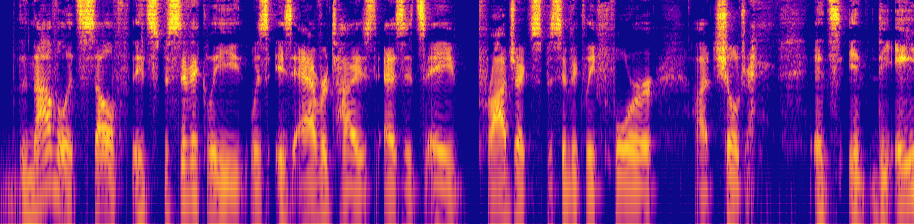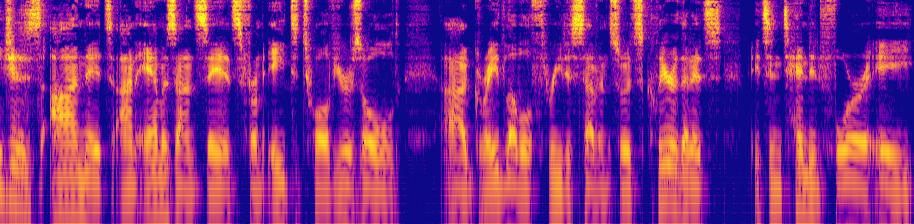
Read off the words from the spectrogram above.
the novel itself, it specifically was is advertised as it's a project specifically for uh, children. It's it the ages on it on Amazon say it's from eight to twelve years old, uh, grade level three to seven. So it's clear that it's it's intended for a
